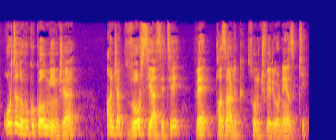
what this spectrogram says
Ortada hukuk olmayınca ancak zor siyaseti ve pazarlık sonuç veriyor ne yazık ki.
